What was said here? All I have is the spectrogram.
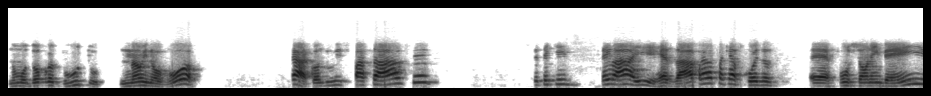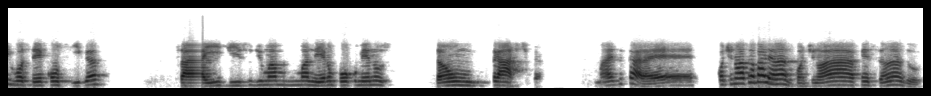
não mudou produto, não inovou, cara, quando isso passar, você, você tem que, sei lá, aí, rezar para que as coisas é, funcionem bem e você consiga sair disso de uma maneira um pouco menos tão drástica. Mas, cara, é continuar trabalhando, continuar pensando,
